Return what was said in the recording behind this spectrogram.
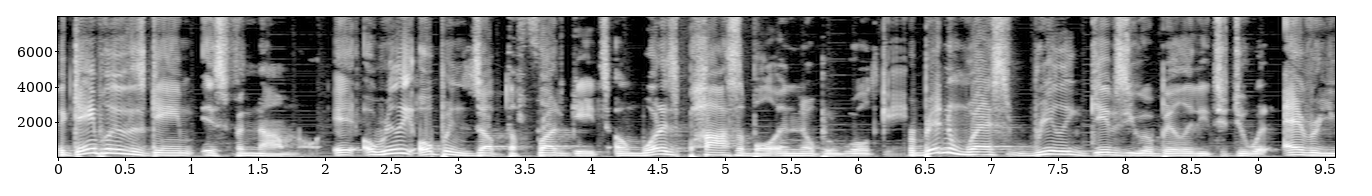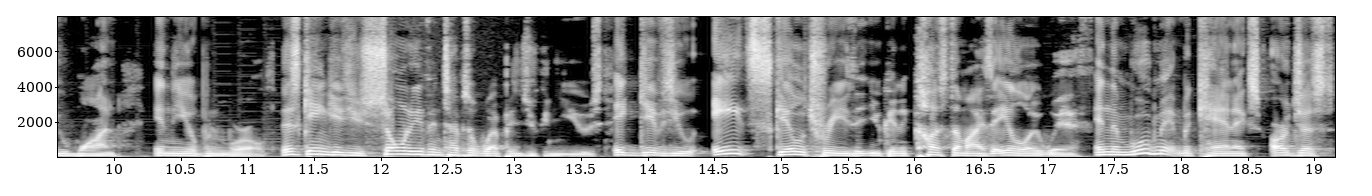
The gameplay of this game is phenomenal. It really opens up the floodgates on what is possible in an open world game. Forbidden West really gives you ability to do whatever you want in the open world. This game gives you so many different types of weapons you can use. It gives you eight skill trees that you can customize Aloy with. And the movement mechanics are just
